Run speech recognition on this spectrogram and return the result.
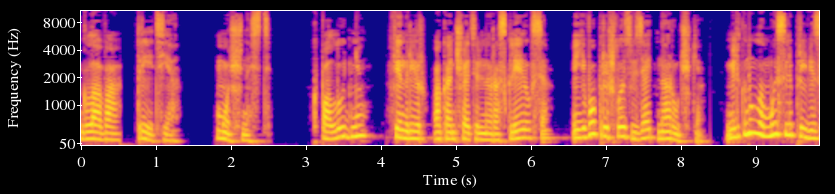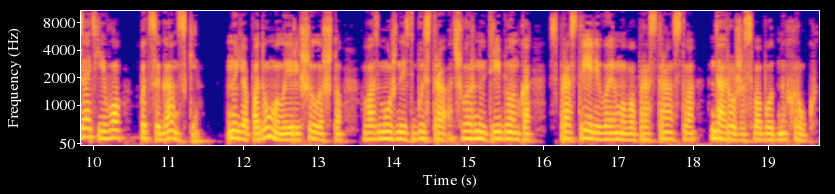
Глава третья. Мощность. К полудню Фенрир окончательно расклеился, и его пришлось взять на ручки. Мелькнула мысль привязать его по-цыгански, но я подумала и решила, что возможность быстро отшвырнуть ребенка с простреливаемого пространства дороже свободных рук.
